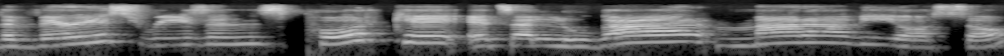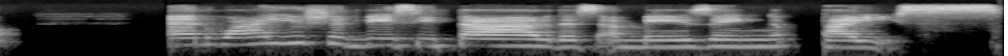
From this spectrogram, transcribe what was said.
the various reasons por qué it's a lugar maravilloso and why you should visitar this amazing país.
